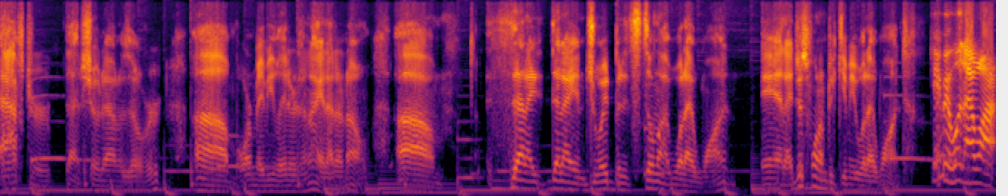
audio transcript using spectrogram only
after that showdown is over, um, or maybe later tonight. I don't know. Um, that I that I enjoyed, but it's still not what I want, and I just want them to give me what I want. Give me what I want.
